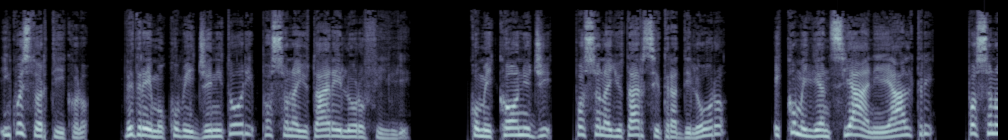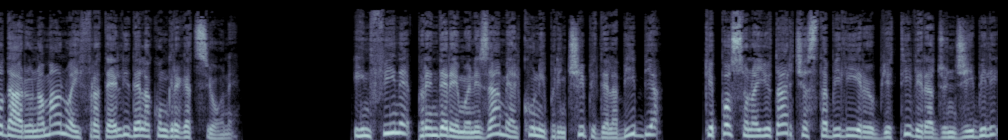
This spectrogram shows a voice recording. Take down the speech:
In questo articolo vedremo come i genitori possono aiutare i loro figli, come i coniugi possono aiutarsi tra di loro e come gli anziani e altri possono dare una mano ai fratelli della congregazione. Infine prenderemo in esame alcuni principi della Bibbia che possono aiutarci a stabilire obiettivi raggiungibili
